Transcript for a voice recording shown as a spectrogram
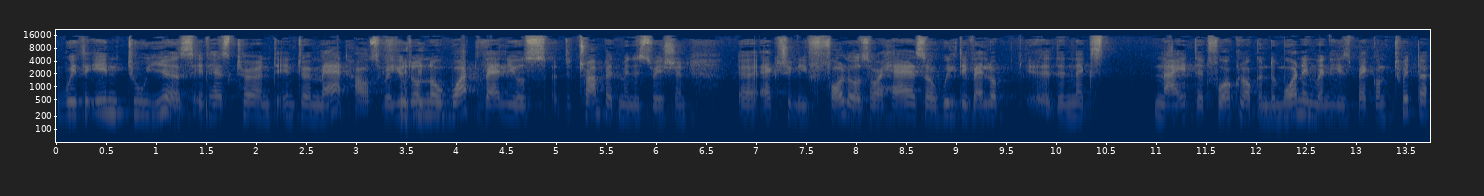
within two years, it has turned into a madhouse where you don't know what values the Trump administration uh, actually follows or has or will develop uh, the next night at four o'clock in the morning when he's back on Twitter.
